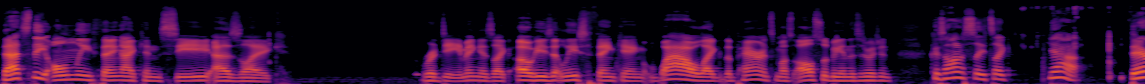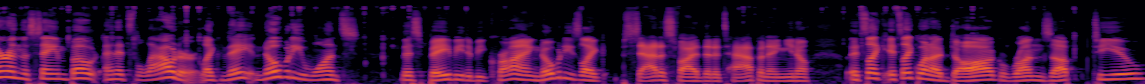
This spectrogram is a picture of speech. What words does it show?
that's the only thing I can see as like redeeming is like oh he's at least thinking wow like the parents must also be in this situation. Because honestly it's like yeah they're in the same boat and it's louder. Like they nobody wants this baby to be crying. Nobody's like satisfied that it's happening you know? It's like it's like when a dog runs up to you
